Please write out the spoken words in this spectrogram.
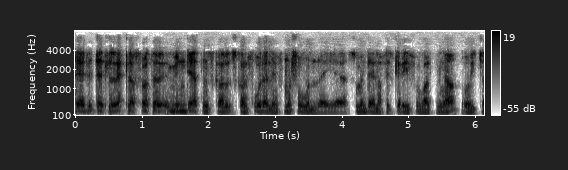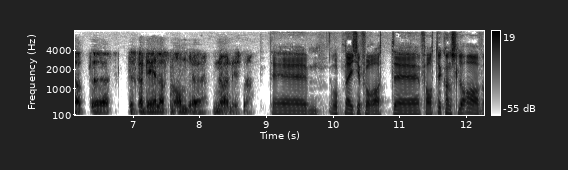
det, er tilrettelagt for at myndigheten skal, skal få den informasjonen i, som en del av fiskeriforvaltninga, og ikke at uh, det skal deles med andre nødvendigvis. Det åpner ikke for at fartøy kan slå av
